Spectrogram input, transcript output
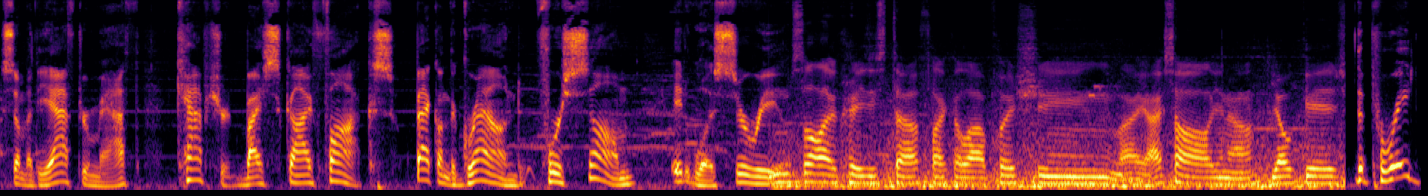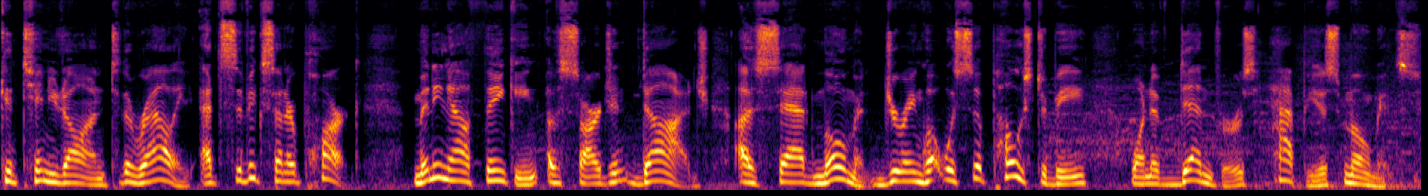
Some of the aftermath captured by Sky Fox. Back on the ground, for some, it was surreal. It's a lot of crazy stuff, like a lot of pushing. Like I saw, you know, Jokic. The parade continued on to the rally at Civic Center Park. Many now thinking of Sergeant Dodge, a sad moment during what was supposed to be one of Denver's happiest moments.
